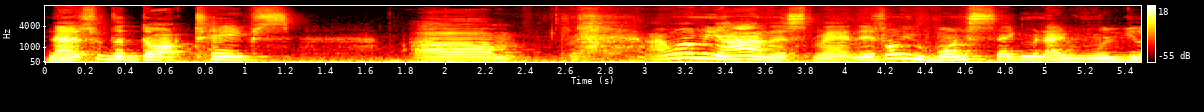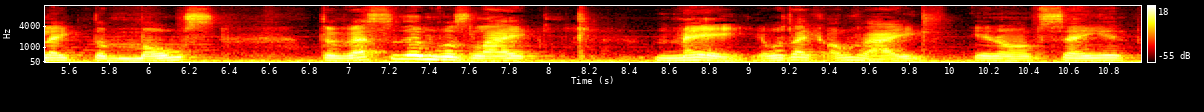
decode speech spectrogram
Now as for the dark tapes, um, I want to be honest, man. There's only one segment I really like the most. The rest of them was like May. It was like alright, you know what I'm saying.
